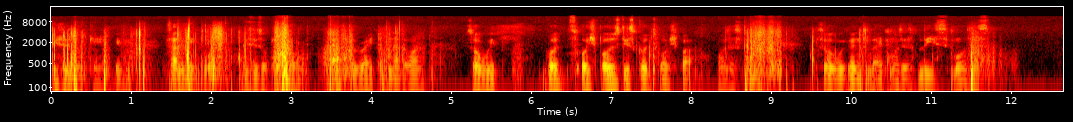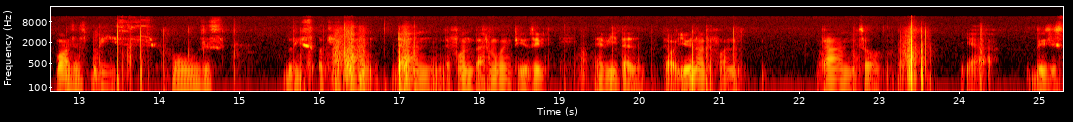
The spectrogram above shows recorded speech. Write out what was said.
this is okay. If suddenly this is okay. So I have to write another one. So with God's worship this God's worshiper Moses so we're going to light Moses Bliss Moses Moses Bliss Moses Bliss. Okay done done the font that I'm going to use it heavy the so you know the font done so yeah this is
